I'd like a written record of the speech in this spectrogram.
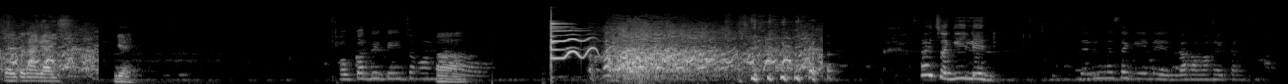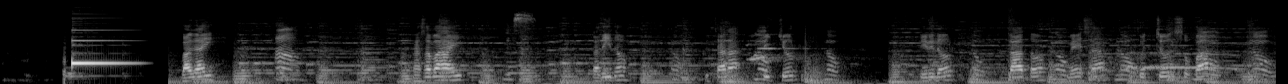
So, ito na guys. Okay. Huwag ka titingin sa camera. Ah. Ay, sa gilid. Dali na sa gilid, baka makita mo sa camera. Bagay. Ah, Nasa bahay. yes. Sa dito. No. Kutsara. No. Picture. No. Tinidor. No. Plato. No. Mesa. No. Kutsyon. Sopa. No.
